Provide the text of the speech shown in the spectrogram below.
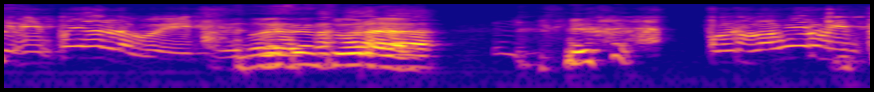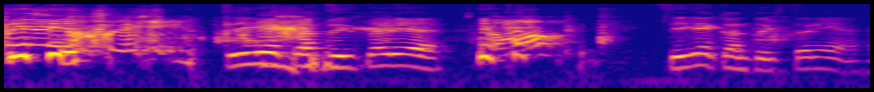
vipéalo, güey. no hay censura. Por favor, vipéalo, güey. Sigue con tu historia. ¿Cómo? Sigue con tu historia.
